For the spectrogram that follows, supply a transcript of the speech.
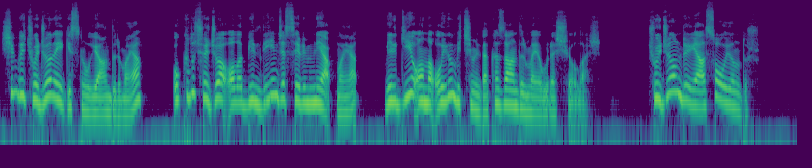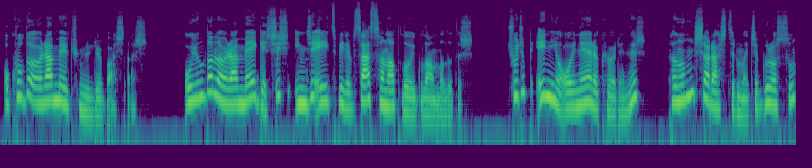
Şimdi çocuğun ilgisini uyandırmaya, okulu çocuğa olabildiğince sevimli yapmaya, bilgiyi ona oyun biçiminde kazandırmaya uğraşıyorlar. Çocuğun dünyası oyundur. Okulda öğrenme yükümlülüğü başlar. Oyundan öğrenmeye geçiş ince eğit bilimsel sanatla uygulanmalıdır. Çocuk en iyi oynayarak öğrenir. Tanınmış araştırmacı Gross'un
